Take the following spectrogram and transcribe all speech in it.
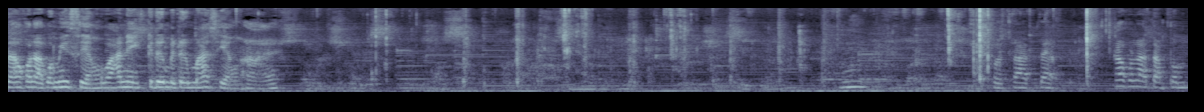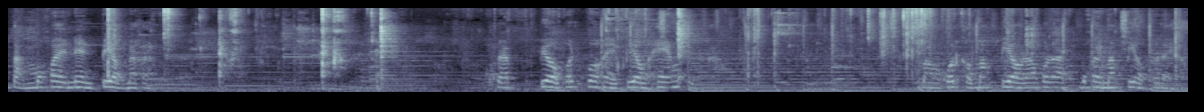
เราก็หลับว่ามีเสียงว่านี่กระดึงไปดึงมาเสียงหายรสชาติแบบเราก็หลับตำตำตำไม่ค่อยเน้นเปรี้ยวนะคะแบบเปรี้ยวเพราะพวกให้เปรี้ยวแห้งสิค่ะบางคนเขามักเปรี้ยวแล้วก็หลับไม่ค่อยมักเปรี้ยวเท่าไหร่ค่ะ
